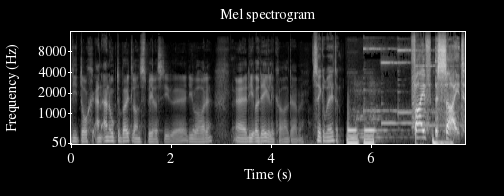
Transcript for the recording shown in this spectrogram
die toch, en, en ook de buitenlandse spelers die we, die we hadden, eh, die het wel degelijk gehaald hebben. Zeker weten. Five Aside.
